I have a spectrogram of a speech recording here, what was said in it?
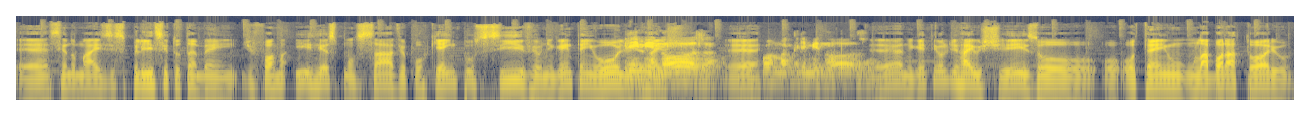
é, sendo mais explícito também, de forma irresponsável, porque é impossível, ninguém tem olho criminosa, de raio é, de forma criminosa. É, ninguém tem olho de raio-x ou, ou, ou, tem um, um, laboratório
